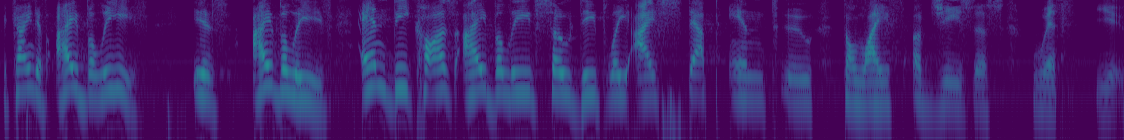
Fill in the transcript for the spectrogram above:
The kind of I believe is I believe, and because I believe so deeply, I step into the life of Jesus with you.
